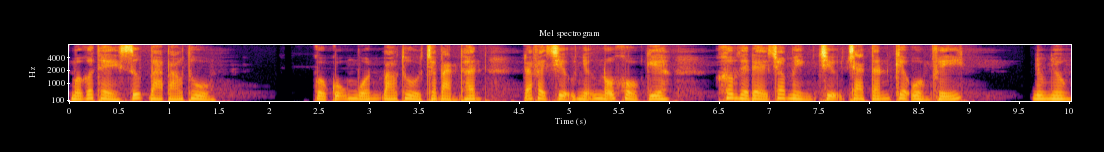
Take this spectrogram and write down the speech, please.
mới có thể giúp ba báo thù. Cô cũng muốn báo thù cho bản thân, đã phải chịu những nỗi khổ kia không thể để cho mình chịu tra tấn kia uổng phí. Nhung Nhung,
